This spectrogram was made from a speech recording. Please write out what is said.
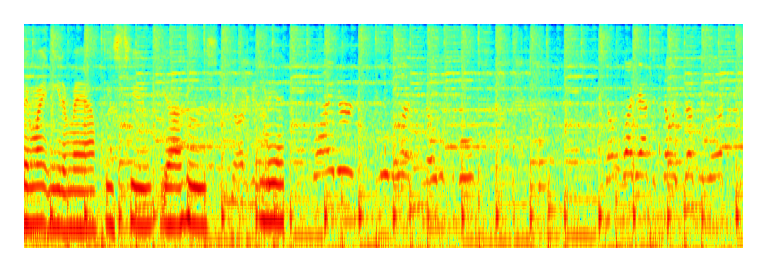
They might need a map, these two yahoos. Man, wider, a little less noticeable. Don't quite have the Teletubby look.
